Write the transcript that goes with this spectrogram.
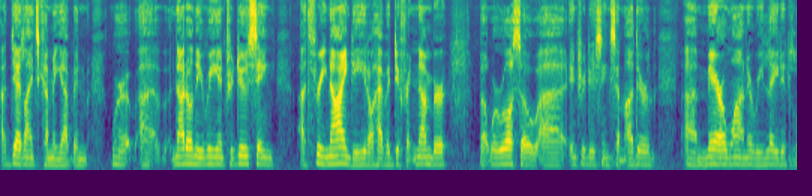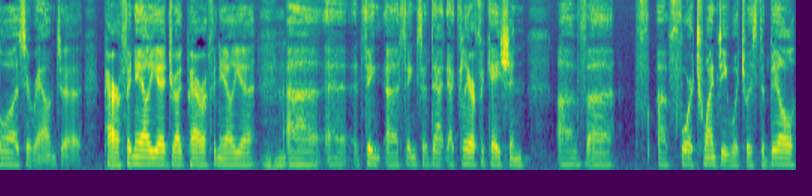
uh, deadlines coming up, and we're uh, not only reintroducing 390; it'll have a different number, but we're also introducing some other uh, marijuana related laws around uh, paraphernalia, drug paraphernalia, mm-hmm. uh, thing, uh, things of that, a clarification of, uh, f- 420, which was the bill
